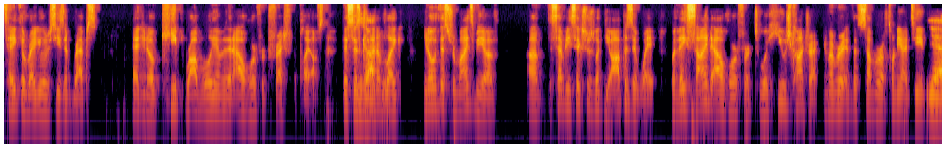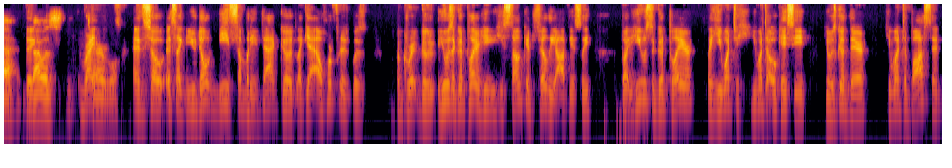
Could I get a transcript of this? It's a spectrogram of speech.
take the regular season reps and you know keep Rob Williams and Al Horford fresh for the playoffs. This is exactly. kind of like you know what this reminds me of um, the 76ers went the opposite way when they signed Al Horford to a huge contract. Remember in the summer of 2019? Yeah, they, that was right. terrible. And so it's like you don't need somebody that good. Like, yeah, Al Horford was a great good he was a good player. He he stunk in Philly, obviously, but he was a good player. Like he went to he went to OKC. He was good there. He went to Boston,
